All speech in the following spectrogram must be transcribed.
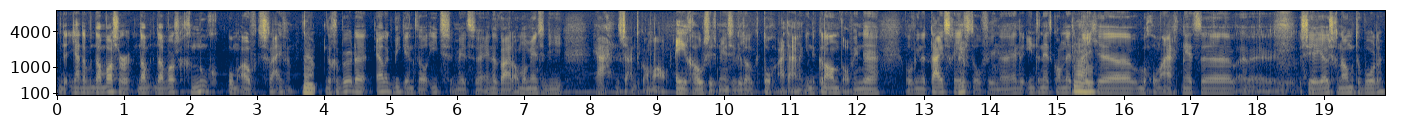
de- ja, dan, dan, was er, dan, dan was er genoeg om over te schrijven. Ja. Er gebeurde elk weekend wel iets met. eh, en dat waren allemaal mensen die. Ja, er zijn natuurlijk allemaal ego's. Dus mensen willen ook toch uiteindelijk in de krant of in de, of in het tijdschrift. Of in eh, de internet kwam net een beetje. eh, begon eigenlijk net serieus genomen te worden.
